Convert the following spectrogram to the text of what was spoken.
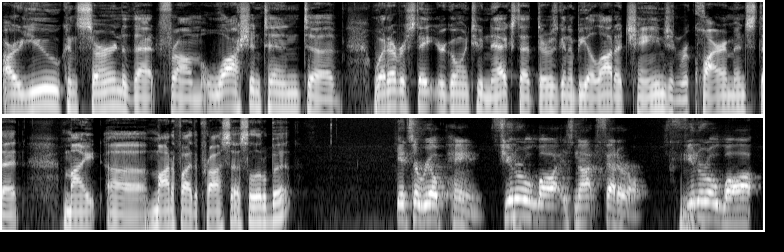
are you concerned that from Washington to whatever state you're going to next, that there's going to be a lot of change and requirements that might uh, modify the process a little bit? It's a real pain. Funeral law is not federal. Hmm. Funeral hmm. law,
